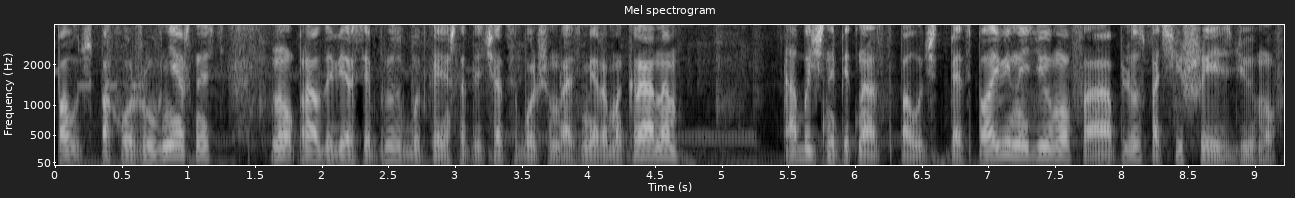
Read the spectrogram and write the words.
получат похожую похожую внешность. Ну, правда, версия плюс будет, конечно, отличаться большим размером экрана. Обычно 15 получит 5,5 дюймов, а плюс почти 6 дюймов.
